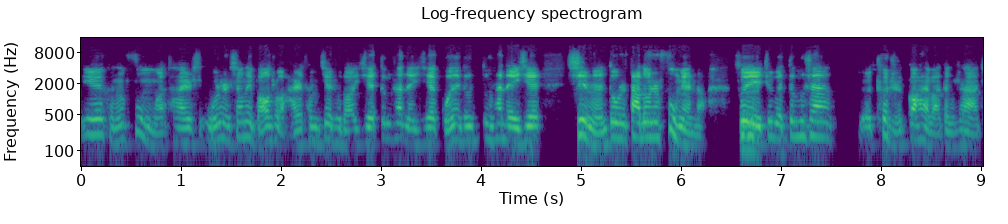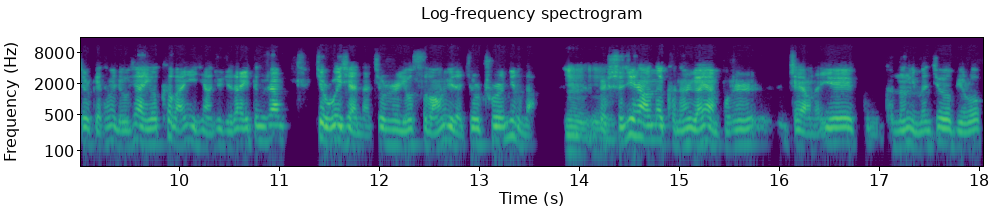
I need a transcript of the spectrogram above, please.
因为可能父母啊，他还是无论是相对保守，还是他们接触到一些登山的一些国内登登山的一些新闻，都是大多是负面的，所以这个登山呃特指高海拔登山啊，就是给他们留下一个刻板印象，就觉得哎登山就是危险的，就是有死亡率的，就是出人命的。对，嗯嗯实际上呢，可能远远不是这样的，因为可能你们就比如，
